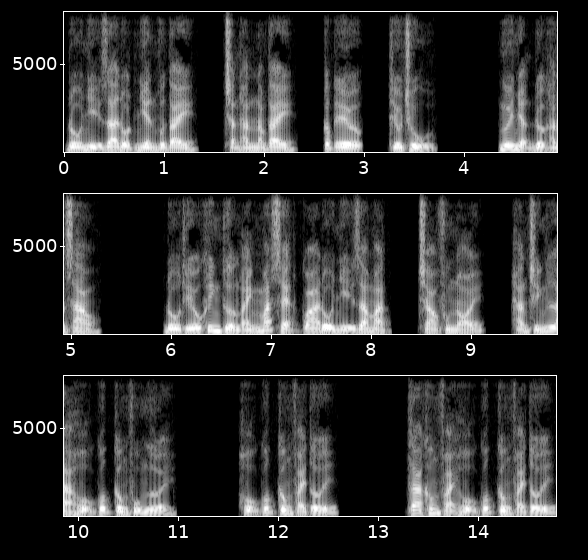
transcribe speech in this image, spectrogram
đồ nhị ra đột nhiên vươn tay, chặn hắn nắm tay, cấp đều, thiếu chủ. Ngươi nhận được hắn sao? Đồ thiếu khinh thường ánh mắt xẹt qua đồ nhị ra mặt, trao phúng nói, hắn chính là hộ quốc công phủ người. Hộ quốc công phái tới. Ta không phải hộ quốc công phái tới.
